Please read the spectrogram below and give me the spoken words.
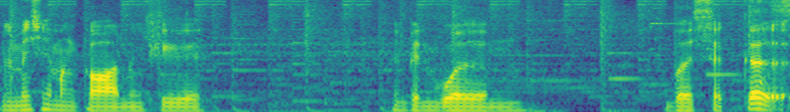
มันไม่ใช่มังกร มันคือ มันเป็นเวิร์ม เบอร์เซอร์เกอร์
